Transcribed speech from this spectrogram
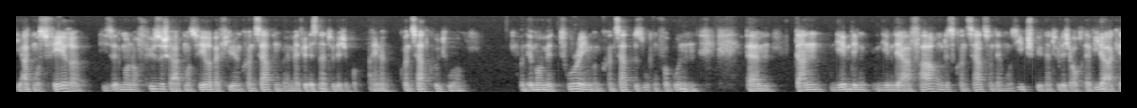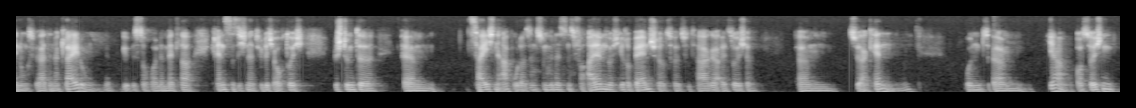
die Atmosphäre, diese immer noch physische Atmosphäre bei vielen Konzerten. Bei Metal ist natürlich auch eine Konzertkultur und immer mit Touring und Konzertbesuchen verbunden. Ähm, dann neben, den, neben der Erfahrung des Konzerts und der Musik spielt natürlich auch der Wiedererkennungswert in der Kleidung eine gewisse Rolle. Mettler grenzen sich natürlich auch durch bestimmte ähm, Zeichen ab oder sind zumindest vor allem durch ihre Bandshirts heutzutage als solche ähm, zu erkennen. Und ähm, ja, aus solchen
